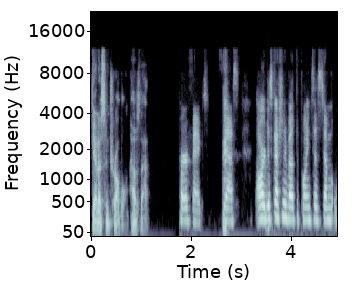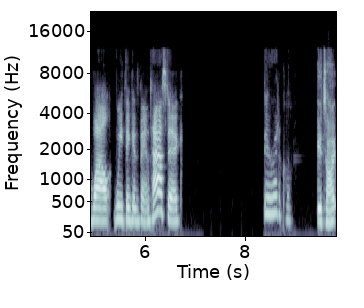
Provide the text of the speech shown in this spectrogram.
get us in trouble. How's that? Perfect. Yes. Our discussion about the point system, while we think is fantastic, theoretical. It's I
